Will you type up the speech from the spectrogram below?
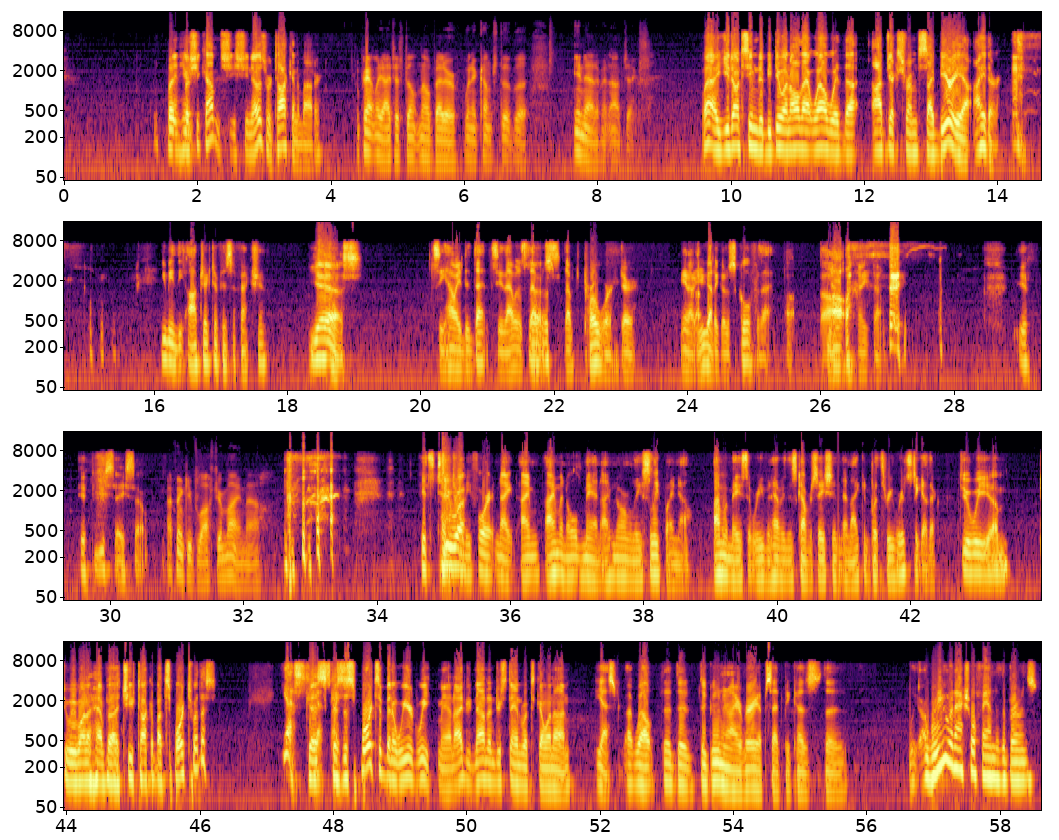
But, and here but she comes. She she knows we're talking about her. apparently, I just don't know better when it comes to the inanimate objects. Well, you don't seem to be doing all that well with uh, objects from Siberia either. You mean the object of his affection? Yes. See how I did that? See that was that was that was pro work there. You know, you got to go to school for that. Uh, No, no, you don't. if if you say so. I think you've lost your mind now. It's Do, uh, ten twenty four at night. I'm I'm an old man. I'm normally asleep by now. I'm amazed that we're even having this conversation, and I can put three words together. Do we um do we want to have uh, Chief talk about sports with us? Yes, Because yes, the sports have been a weird week, man. I do not understand what's going on. yes. Uh, well, the, the the goon and I are very upset because the. Were you an actual fan of the Bruins?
